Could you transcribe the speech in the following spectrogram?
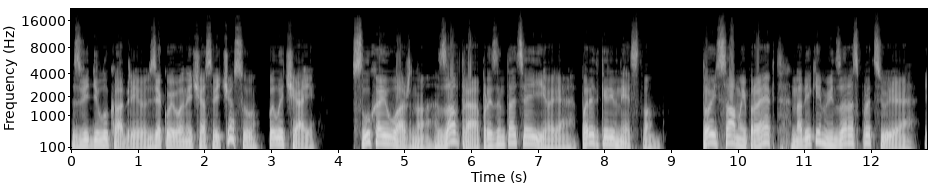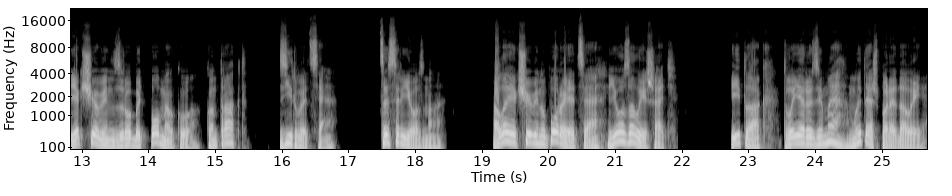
з відділу кадрів, з якої вони час від часу пили чай. Слухай уважно, завтра презентація Ігоря перед керівництвом. Той самий проект, над яким він зараз працює. Якщо він зробить помилку, контракт зірветься. Це серйозно. Але якщо він упорається, його залишать. І так, твоє резюме ми теж передали.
